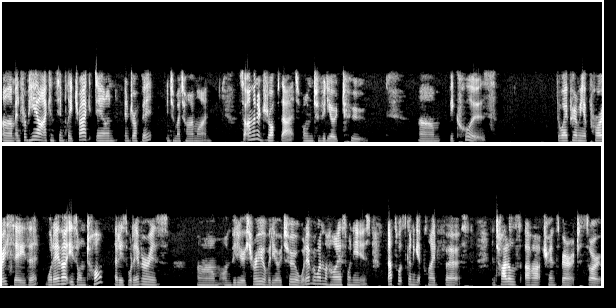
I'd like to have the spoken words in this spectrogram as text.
Um, and from here I can simply drag it down and drop it into my timeline. So I'm going to drop that onto video 2 um, because the way Premiere Pro sees it, whatever is on top, that is whatever is um, on video 3 or video 2 or whatever one the highest one is, that's what's going to get played first. And titles are transparent, so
